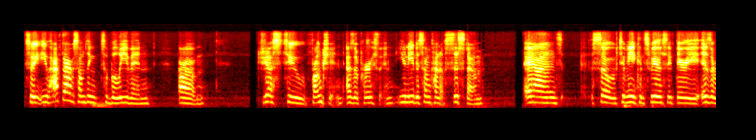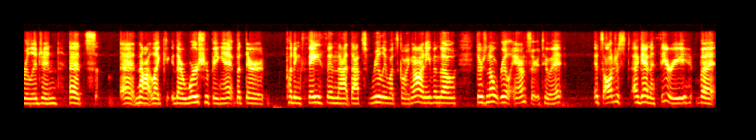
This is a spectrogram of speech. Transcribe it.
So you have to have something to believe in, um, just to function as a person. You need some kind of system, and so to me, conspiracy theory is a religion. It's uh, not like they're worshiping it, but they're putting faith in that that's really what's going on even though there's no real answer to it it's all just again a theory, but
